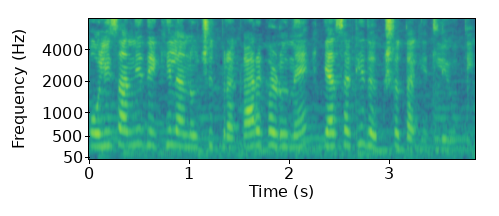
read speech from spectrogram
पोलिसांनी देखील अनुचित प्रकार घडू नये यासाठी दक्षता घेतली होती.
